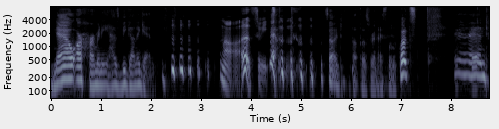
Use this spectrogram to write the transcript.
Now our harmony has begun again. Aw, that's sweet. Yeah. so I just thought those were nice little quotes. And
